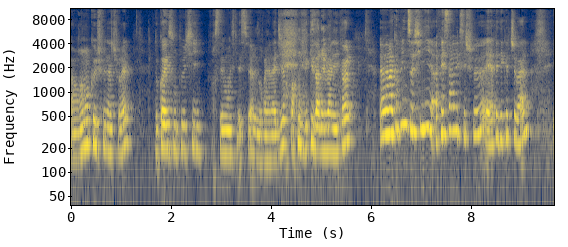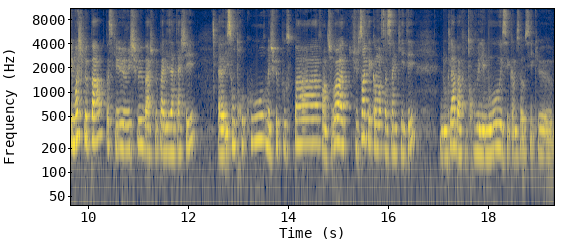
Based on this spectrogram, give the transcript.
vraiment que cheveux naturels. Donc, quand ils sont petits, forcément, ils se laissent faire, ils n'ont rien à dire. Par contre, dès qu'ils arrivent à l'école, ma copine Sophie a fait ça avec ses cheveux, et a fait des queues de cheval. Et moi, je peux pas, parce que mes cheveux, bah, je peux pas les attacher. ils sont trop courts, mes cheveux poussent pas. Enfin, tu vois, tu sens qu'elle commence à s'inquiéter. Donc là, bah, faut trouver les mots, et c'est comme ça aussi que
